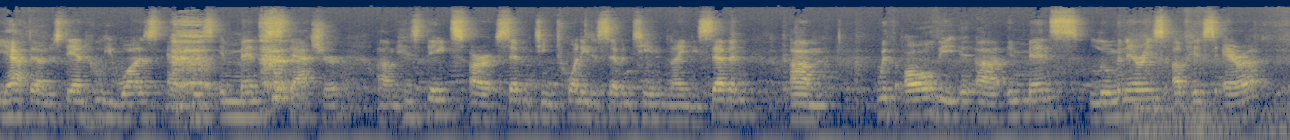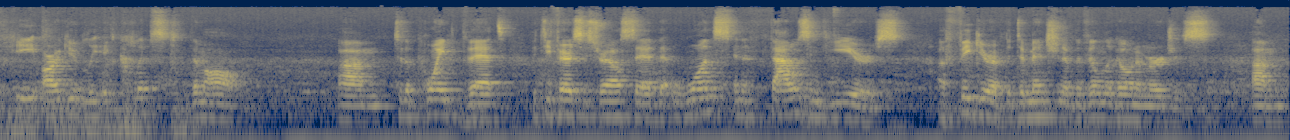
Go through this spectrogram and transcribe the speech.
you have to understand who he was and his immense stature. Um, his dates are 1720 to 1797. Um, with all the uh, immense luminaries of his era, he arguably eclipsed them all um, to the point that the Tiferes Israel said that once in a thousand years, a figure of the dimension of the Vilna Gaon emerges. Um,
